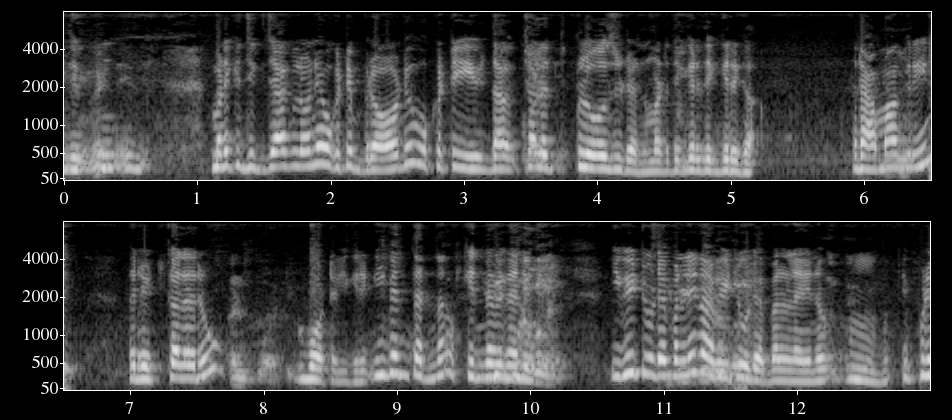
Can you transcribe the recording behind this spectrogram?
ఇది మనకి జిగ్జాగ్లోనే ఒకటి బ్రాడ్ ఒకటి చాలా క్లోజ్డ్ అన్నమాట దగ్గర దగ్గరగా. Rama green red colour bottle. Green. ఇవి ఎంత అన్న కిందవి కానీ ఇవి టూ డబల్ నైన్ అవి టూ డబల్ నైన్ ఇప్పుడు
